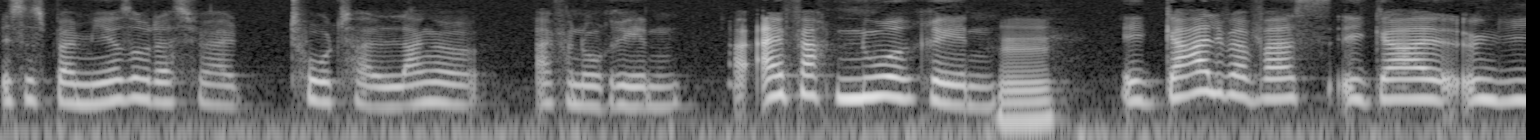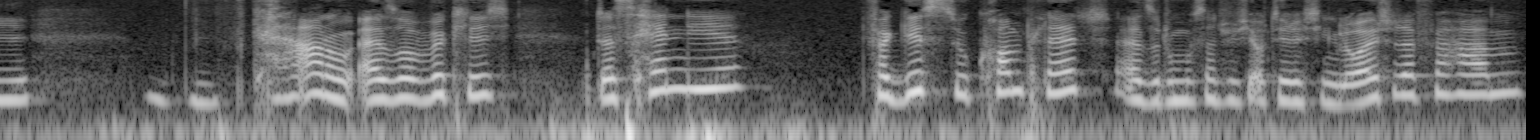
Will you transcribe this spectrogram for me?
ist es bei mir so, dass wir halt total lange einfach nur reden. Einfach nur reden. hm, Egal über was, egal irgendwie, keine Ahnung, also wirklich, das Handy vergisst du komplett, also du musst natürlich auch die richtigen Leute dafür haben,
